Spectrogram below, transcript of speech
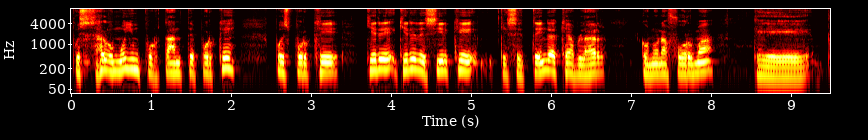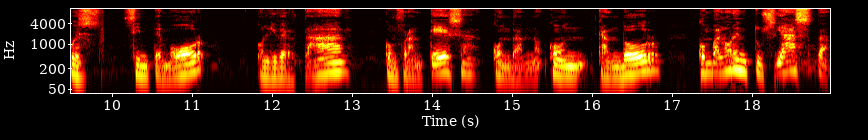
pues es algo muy importante. ¿Por qué? Pues porque quiere, quiere decir que, que se tenga que hablar con una forma que, pues, sin temor, con libertad, con franqueza, con, con candor, con valor entusiasta.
